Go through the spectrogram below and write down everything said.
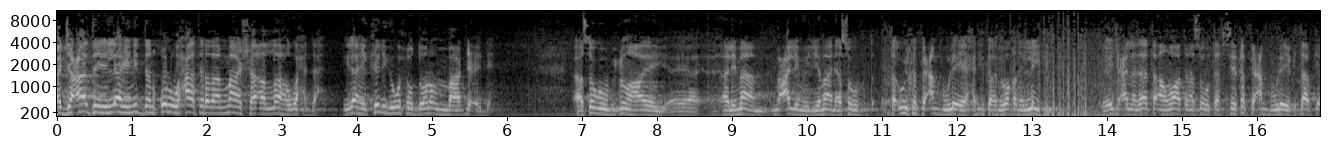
Ajacaltani lilaahi niddan qul waxaa tidhahdaa maa shaa allahu waxdah. Ilaahay keligii wuxuu doono unbaa dhici dheh asagu muxuu ahaayey alimaam mucallim اlyamani asagu ta'wiil ka fiican buu leeyahay xadiidka abi waqd leyti ijcalna daata anwaatin asagu tafsiir ka fiican buu leeyahay kitaabkii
